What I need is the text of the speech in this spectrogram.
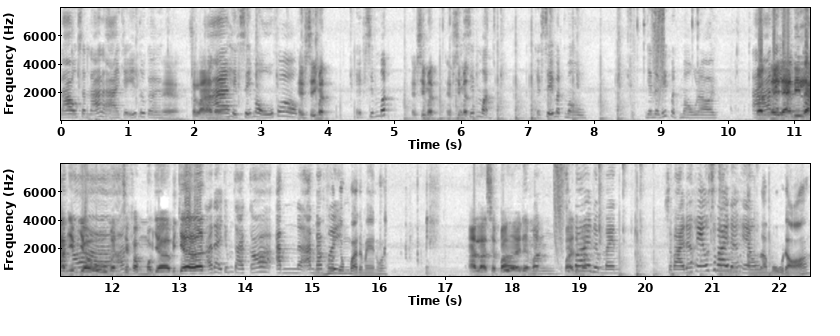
đâu xanh lá là ai chỉ tôi coi. Nè xanh lá à nè hiệp sĩ mù phải không? Hiệp sĩ mịch hiệp sĩ mít. Hiệp sĩ mịch hiệp sĩ hiệp mịch sĩ mịch hiệp sĩ mịt mù. Giờ này biết mịt mù rồi. À, mình thì đây đang đi làm nhiệm có- à, vụ mình sẽ không bao giờ bị chết. ở đây chúng ta có anh anh ba nhìn phi. giống Spiderman quá. Anh là Spiderman Spiderman. Spiderman. Spider heo Spider heo anh là mũ đỏ.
